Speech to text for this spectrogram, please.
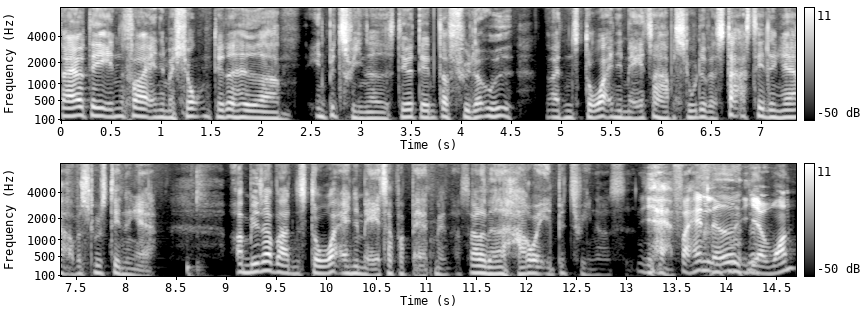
Der er jo det inden for animation, det der hedder inbetweeners. Det er jo dem, der fylder ud, når den store animator har besluttet, hvad startstilling er og hvad slutstilling er. Og Miller var den store animator på Batman, og så har der været hav af in-betweeners siden. Ja, for han lavede Year One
